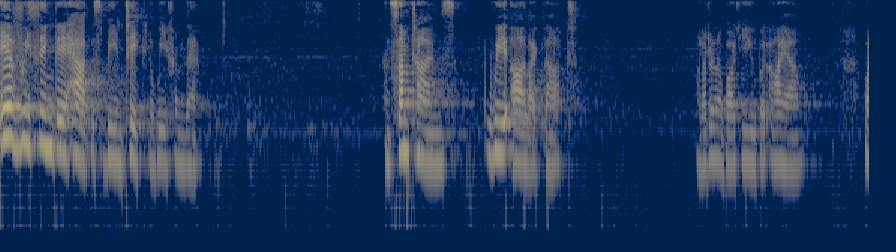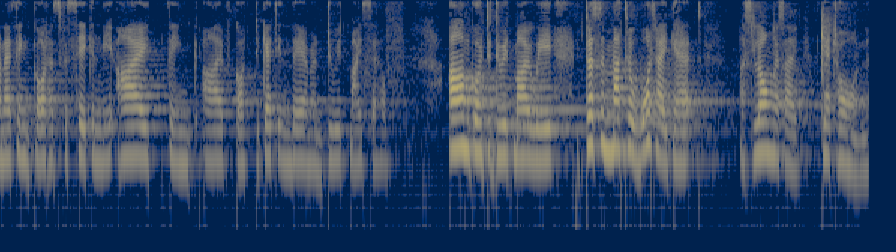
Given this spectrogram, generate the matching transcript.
Everything they had was being taken away from them. And sometimes we are like that. Well, I don't know about you, but I am. When I think God has forsaken me, I think I've got to get in there and do it myself. I'm going to do it my way. It doesn't matter what I get as long as I get on.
